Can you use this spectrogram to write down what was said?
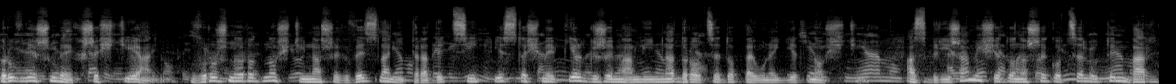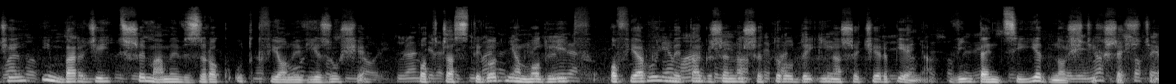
Również my, chrześcijanie, w różnorodności naszych wyznań i tradycji, jesteśmy pielgrzymami na drodze do pełnej jedności, a zbliżamy się do naszego celu tym bardziej, im bardziej trzymamy mamy wzrok utkwiony w Jezusie. Podczas tygodnia modlitw ofiarujmy także nasze trudy i nasze cierpienia w intencji jedności chrześcijan.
